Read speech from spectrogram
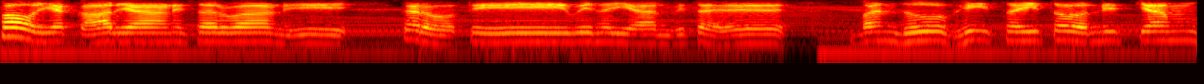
पौर्यकार्याणि सर्वाणि करोति विनयान्वितः। बन्धुभिः सहितो नित्यं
